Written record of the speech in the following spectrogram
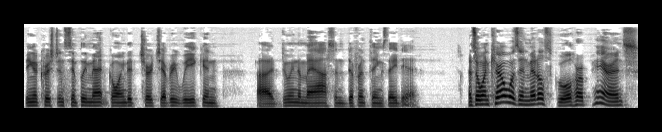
being a Christian simply meant going to church every week and uh, doing the Mass and different things they did. And so when Carol was in middle school, her parents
